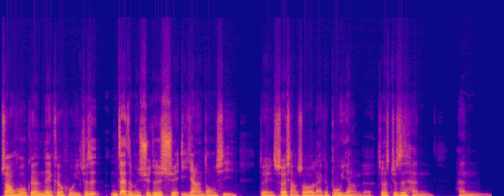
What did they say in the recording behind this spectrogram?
专护跟内科护理，就是你再怎么学，都是学一样的东西，对，所以想说来个不一样的，就就是很很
